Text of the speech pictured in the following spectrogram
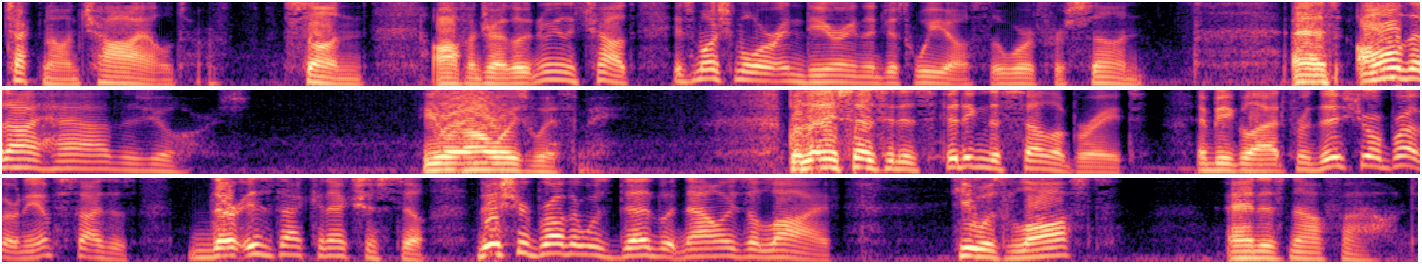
teknon, child, or son, often translated. Really, child. It's much more endearing than just huios, the word for son. As all that I have is yours. You are always with me. But then he says it is fitting to celebrate and be glad for this your brother. And he emphasizes there is that connection still. This your brother was dead, but now he's alive. He was lost and is now found.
